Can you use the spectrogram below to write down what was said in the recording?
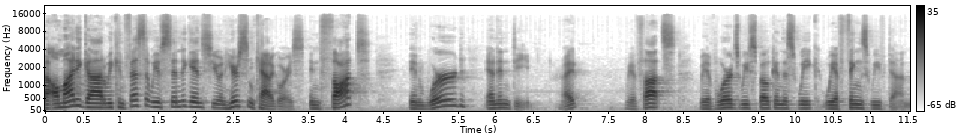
Uh, Almighty God, we confess that we have sinned against you, and here's some categories in thought, in word, and in deed, right? We have thoughts, we have words we've spoken this week. We have things we've done.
